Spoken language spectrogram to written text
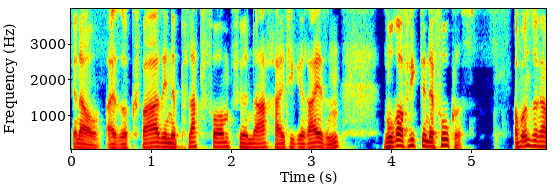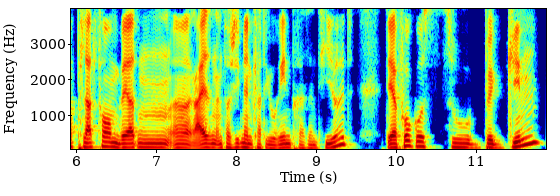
Genau, also quasi eine Plattform für nachhaltige Reisen. Worauf liegt denn der Fokus? Auf unserer Plattform werden äh, Reisen in verschiedenen Kategorien präsentiert. Der Fokus zu Beginn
